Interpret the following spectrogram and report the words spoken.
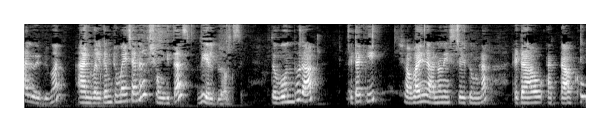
Hello everyone and welcome to my channel Sangeeta's real vlogs তো বন্ধুরা, এটা কি? সবাই জানো নিশ্চয়ই তোমরা। এটাও একটা খুব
